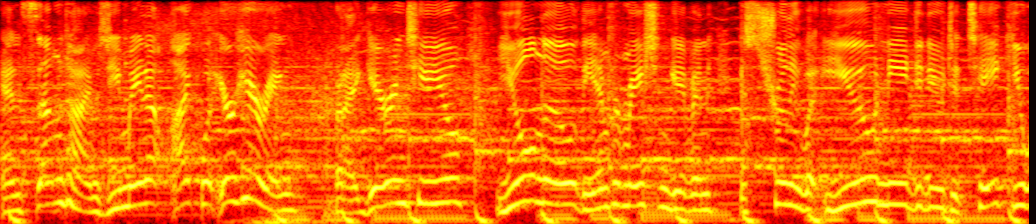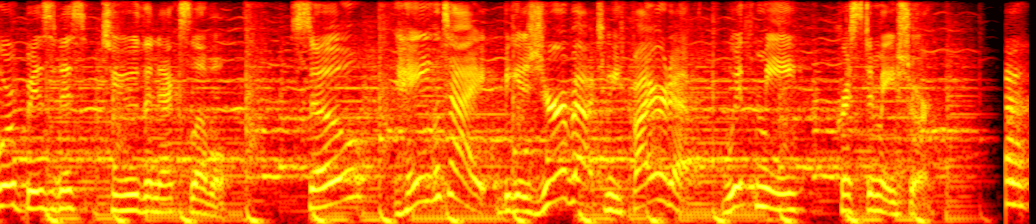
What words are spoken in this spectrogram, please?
And sometimes you may not like what you're hearing, but I guarantee you, you'll know the information given is truly what you need to do to take your business to the next level. So hang tight because you're about to be fired up with me, Krista Mashore. Uh,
